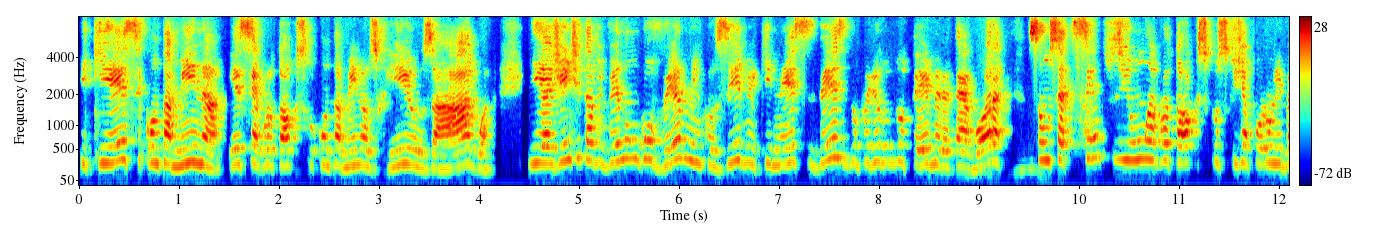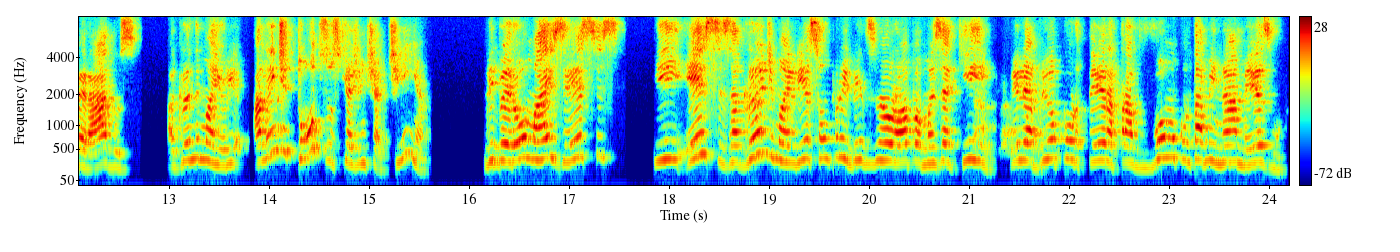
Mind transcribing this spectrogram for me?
e que esse contamina, esse agrotóxico contamina os rios, a água, e a gente está vivendo um governo, inclusive, que nesse, desde o período do Temer até agora, são 701 agrotóxicos que já foram liberados, a grande maioria, além de todos os que a gente já tinha, liberou mais esses, e esses, a grande maioria, são proibidos na Europa, mas aqui ele abriu a porteira para vamos contaminar mesmo.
